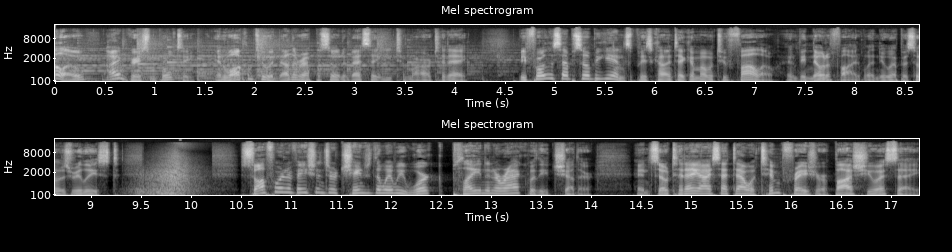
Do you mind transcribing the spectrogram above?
Hello, I'm Grayson Brulte, and welcome to another episode of SAE Tomorrow Today. Before this episode begins, please kindly take a moment to follow and be notified when a new episode is released. Software innovations are changing the way we work, play, and interact with each other. And so today I sat down with Tim Frasier of Bosch USA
